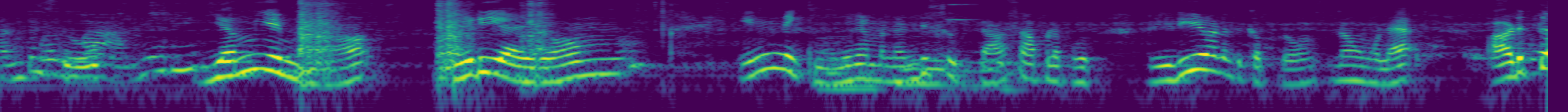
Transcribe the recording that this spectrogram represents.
நண்டு? சூப் மூடி. எம் எம்னா ரெடி ஆயிடும் இன்னைக்கு நம்ம நண்டு சூப் தான் சாப்பிட போகிறோம் ரெடி ஆனதுக்கப்புறம் நான் உங்களை அடுத்த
